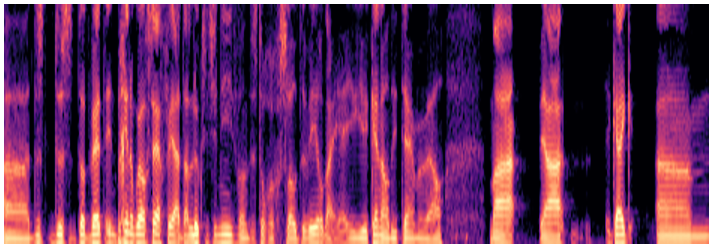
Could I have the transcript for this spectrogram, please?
uh, dus, dus dat werd in het begin ook wel gezegd van ja, dan lukt het je niet, want het is toch een gesloten wereld. Nou ja, je, je kent al die termen wel. Maar ja, kijk, ehm,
